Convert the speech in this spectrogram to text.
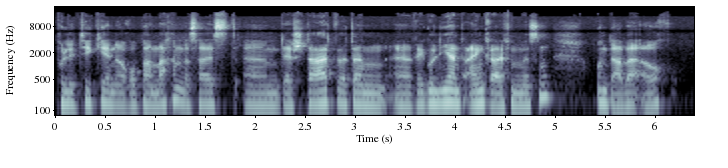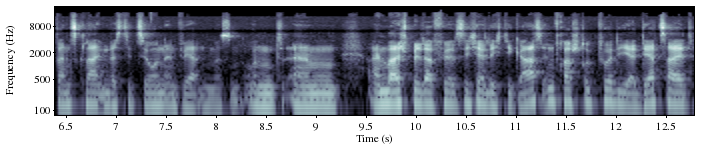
Politik hier in Europa machen. Das heißt, ähm, der Staat wird dann äh, regulierend eingreifen müssen und dabei auch ganz klar Investitionen entwerten müssen. Und ähm, ein Beispiel dafür ist sicherlich die Gasinfrastruktur, die ja derzeit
